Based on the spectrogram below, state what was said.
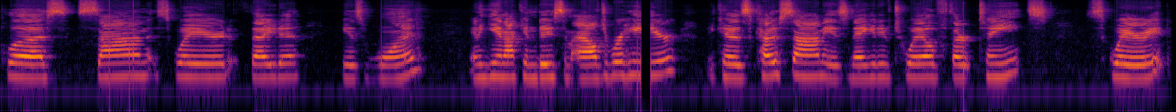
plus sine squared theta is 1. And again, I can do some algebra here because cosine is negative 12 thirteenths. Square it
